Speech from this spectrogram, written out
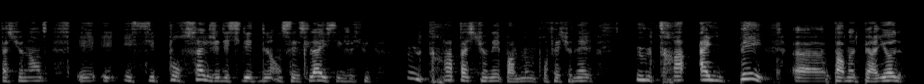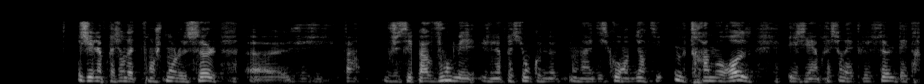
passionnantes, et, c'est pour ça que j'ai décidé de lancer ce live, c'est que je suis ultra passionné par le monde professionnel, ultra hypé par notre période. J'ai l'impression d'être franchement le seul. Je sais pas vous, mais j'ai l'impression qu'on a un discours ambiant qui est ultra morose et j'ai l'impression d'être le seul, d'être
